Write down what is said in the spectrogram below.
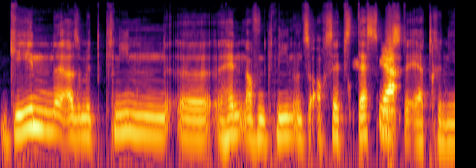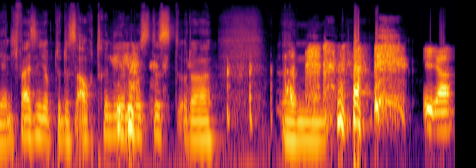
Gehen, also mit Knien, äh, Händen auf den Knien und so, auch selbst das ja. musste er trainieren. Ich weiß nicht, ob du das auch trainieren musstest oder. Ähm, ja,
